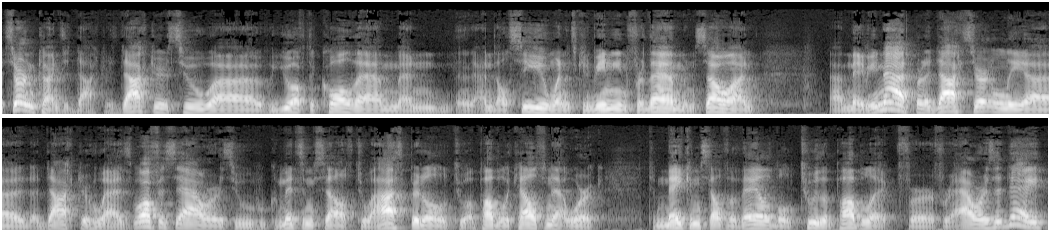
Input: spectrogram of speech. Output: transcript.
Certain kinds of doctors, doctors who, uh, who you have to call them and, and they'll see you when it's convenient for them and so on. Uh, maybe not, but a doc, certainly a, a, doctor who has office hours, who, who commits himself to a hospital, to a public health network, to make himself available to the public for, for hours a day,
